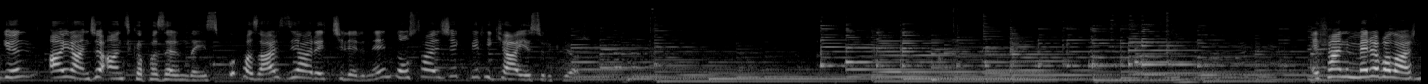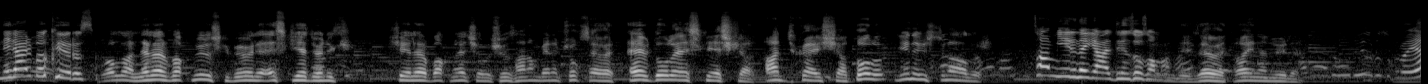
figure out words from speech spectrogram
Bugün Ayrancı Antika Pazarı'ndayız. Bu pazar ziyaretçilerini nostaljik bir hikaye sürüklüyor. Efendim merhabalar. Neler bakıyoruz? Vallahi neler bakmıyoruz ki böyle eskiye dönük şeyler bakmaya çalışıyoruz. Hanım benim çok sever. Ev dolu eski eşya, antika eşya dolu. Yine üstüne alır. Tam yerine geldiniz o zaman. Evet aynen öyle. Buraya.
